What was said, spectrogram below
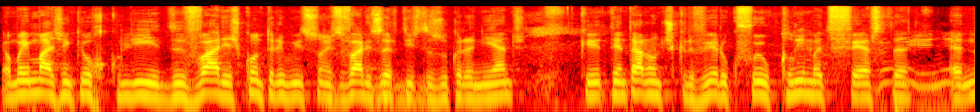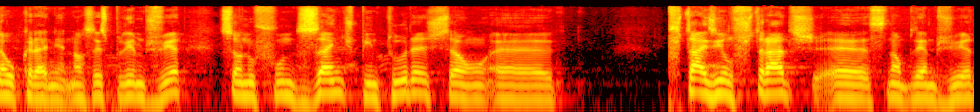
É uma imagem que eu recolhi de várias contribuições de vários artistas ucranianos que tentaram descrever o que foi o clima de festa eh, na Ucrânia. Não sei se podemos ver, são no fundo desenhos, pinturas, são uh, postais ilustrados, uh, se não pudermos ver.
